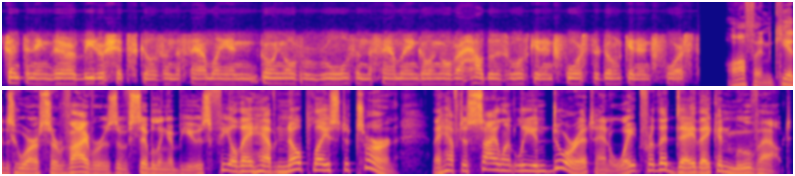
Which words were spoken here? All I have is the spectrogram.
strengthening their leadership skills in the family and going over rules in the family and going over how those rules get enforced or don't get enforced. Often, kids who are survivors of sibling abuse feel they have no place to turn. They have to silently endure it and wait for the day they can move out.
